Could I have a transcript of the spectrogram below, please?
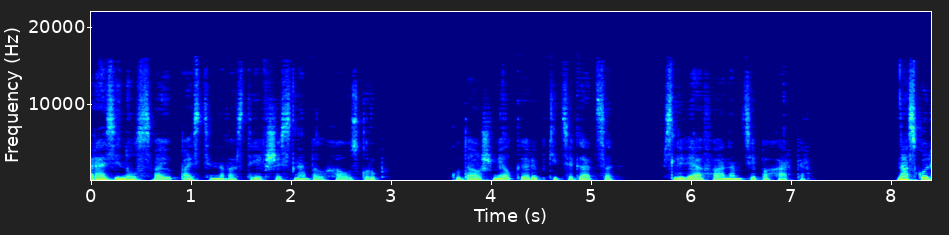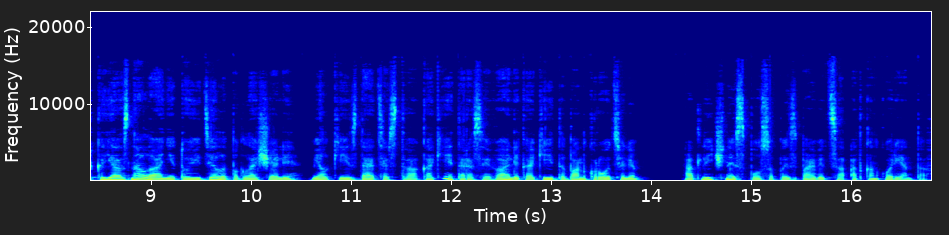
разинул свою пасть, навострившись на Беллхаус Групп. Куда уж мелкой рыбке тягаться с левиафаном типа Харпер. Насколько я знала, они то и дело поглощали мелкие издательства, какие-то развивали, какие-то банкротили. Отличный способ избавиться от конкурентов.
